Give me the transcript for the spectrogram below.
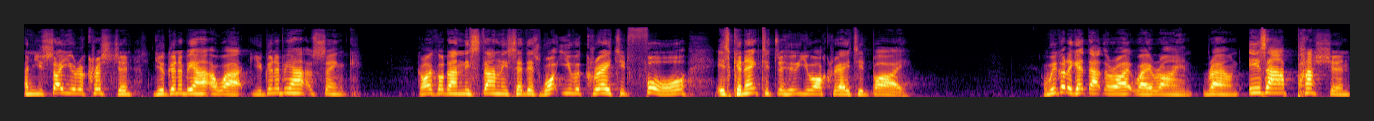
and you say you're a Christian, you're going to be out of whack. You're going to be out of sync. A guy called Andy Stanley said this what you were created for is connected to who you are created by. And we've got to get that the right way round. Is our passion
